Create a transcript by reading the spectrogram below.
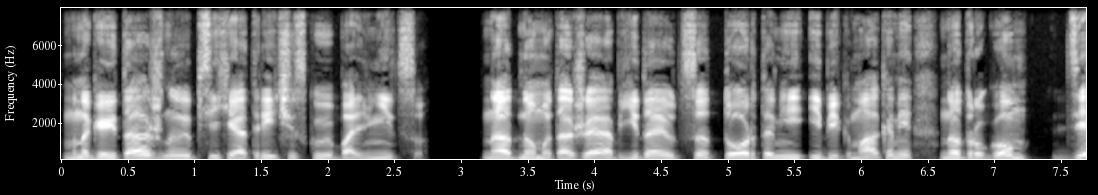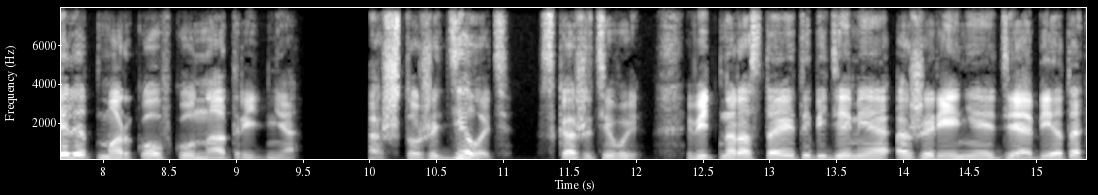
многоэтажную психиатрическую больницу. На одном этаже объедаются тортами и бигмаками, на другом делят морковку на три дня. А что же делать? скажете вы. Ведь нарастает эпидемия ожирения, диабета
